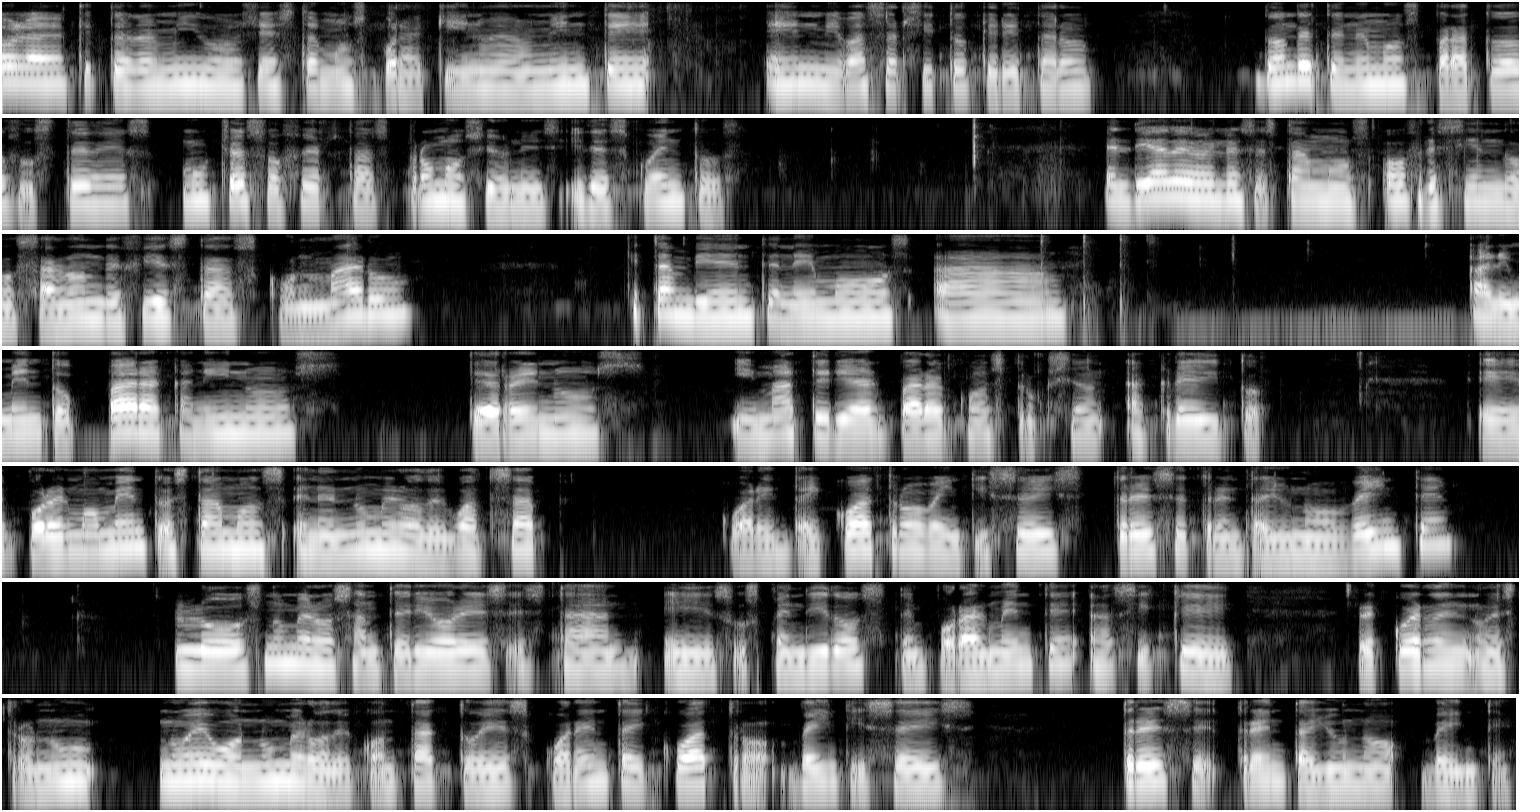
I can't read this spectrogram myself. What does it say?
Hola, ¿qué tal amigos? Ya estamos por aquí nuevamente en mi bazarcito Querétaro, donde tenemos para todos ustedes muchas ofertas, promociones y descuentos. El día de hoy les estamos ofreciendo salón de fiestas con Maru y también tenemos a alimento para caninos, terrenos y material para construcción a crédito. Eh, por el momento estamos en el número de WhatsApp 44 26 13 31 20. Los números anteriores están eh, suspendidos temporalmente, así que recuerden nuestro nuevo número de contacto es 44 26 13 31 20.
